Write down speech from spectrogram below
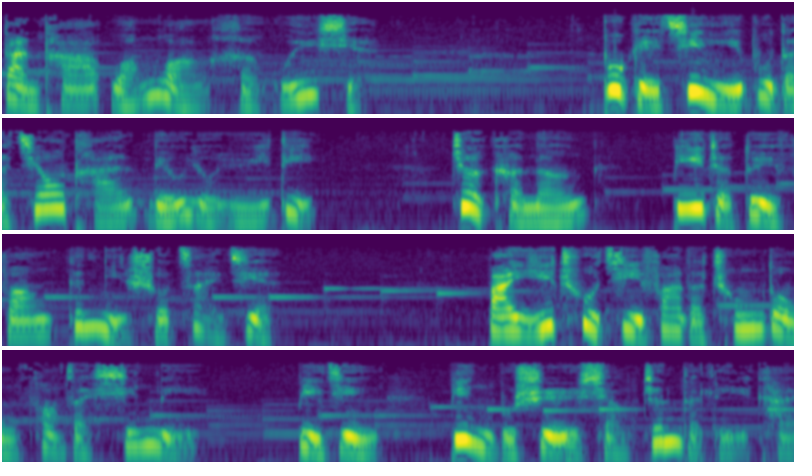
但它往往很危险。不给进一步的交谈留有余地，这可能逼着对方跟你说再见。把一触即发的冲动放在心里，毕竟并不是想真的离开。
